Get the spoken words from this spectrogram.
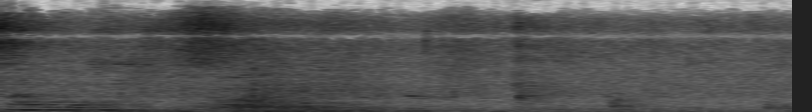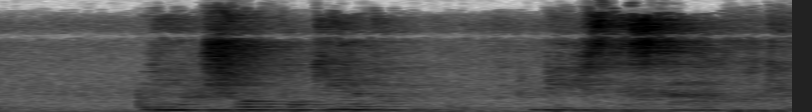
Слава Богу. Він йшов покірно, біль стискала груди.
